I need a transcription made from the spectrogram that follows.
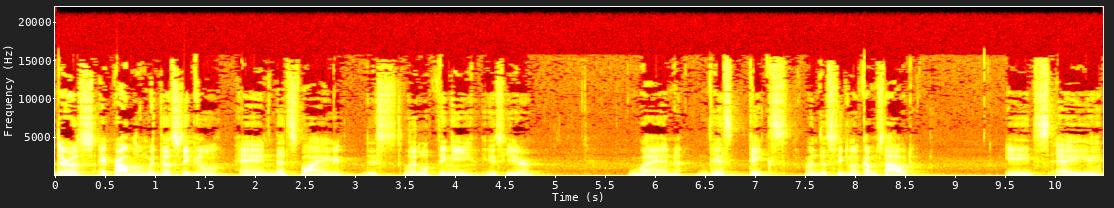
There's a problem with the signal, and that's why this little thingy is here. When this ticks, when the signal comes out, it's a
